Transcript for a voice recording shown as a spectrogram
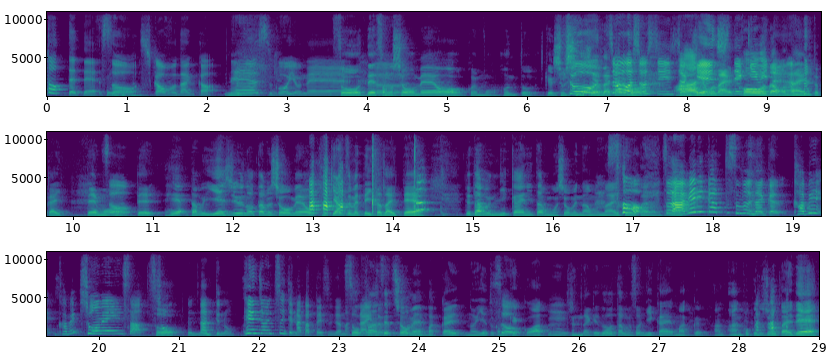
撮ってて。そう。しかもなんかねすごいよね。そう。で、ん。その照明をこれもう本当初心超者だからもう超初心者原始的こうだもないとか言ってもうで部屋多分家中の多分照明をかき集めていただいて で多分2階に多分もう照明なんもない状態なのそう。アメリカってそのなんか壁壁？照明にさそしょなんていうの？天井についてなかったりするじゃない？そう間接照明ばっかりの家とかも結構あるんだけど、多分そう2階真っ暗黒の状態で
